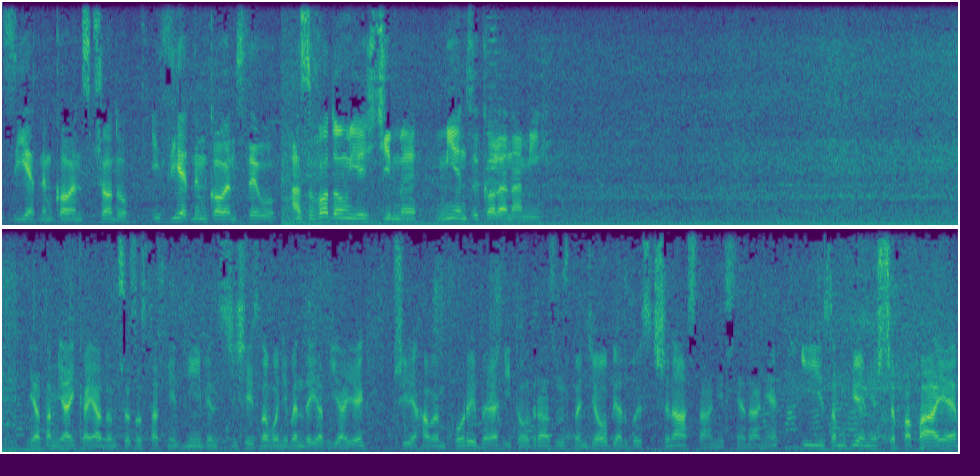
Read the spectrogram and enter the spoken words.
z jednym kołem z przodu i z jednym kołem z tyłu, a z wodą jeździmy między kolanami. Ja tam jajka jadłem przez ostatnie dni, więc dzisiaj znowu nie będę jadł jajek. Przyjechałem po rybę i to od razu już będzie obiad, bo jest 13, a nie śniadanie. I zamówiłem jeszcze papaję.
